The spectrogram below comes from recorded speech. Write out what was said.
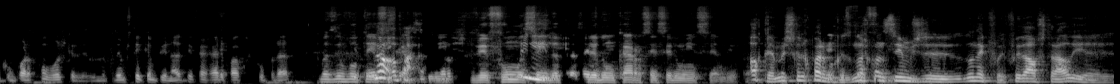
concordo convosco, quer dizer, não podemos ter campeonato e a Ferrari pode recuperar. Mas eu voltei não, a ficar opa, feliz de ver fumo a sair da traseira de um carro sem ser um incêndio. Pá. Ok, mas repara uma coisa, nós quando saímos de, de onde é que foi? Foi da Austrália,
